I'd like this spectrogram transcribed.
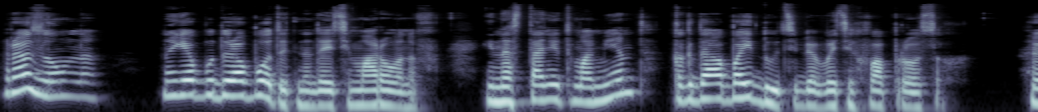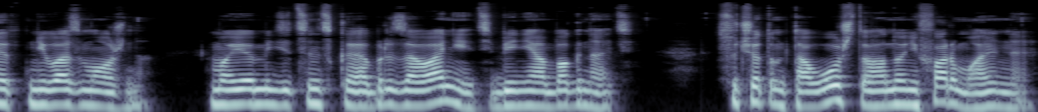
разумно. Но я буду работать над этим, Аронов, и настанет момент, когда обойду тебя в этих вопросах. Это невозможно. Мое медицинское образование тебе не обогнать. С учетом того, что оно неформальное.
